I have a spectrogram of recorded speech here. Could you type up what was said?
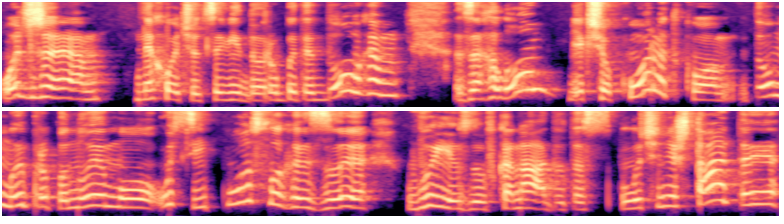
Отже, не хочу це відео робити довгим. Загалом, якщо коротко, то ми пропонуємо усі послуги з виїзду в Канаду та Сполучені Штати,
